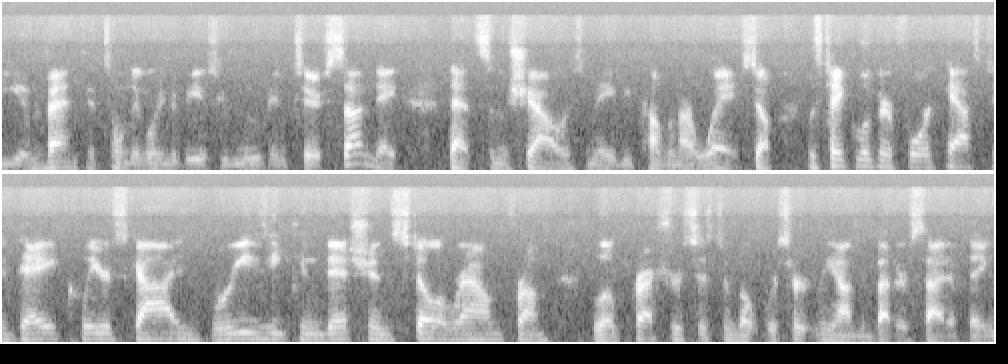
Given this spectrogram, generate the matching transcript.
the event. It's only going to be as we move into Sunday that some showers may be coming our way. So let's take a look at our forecast today. Clear skies, breezy conditions, still around from low pressure system, but we're certainly on the better side of things.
